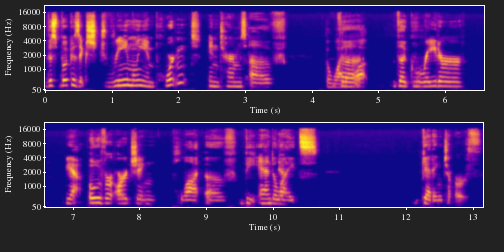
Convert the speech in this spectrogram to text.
This book is extremely important in terms of The wider The- plot. The greater, yeah, overarching plot of the Andalites getting to Earth.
